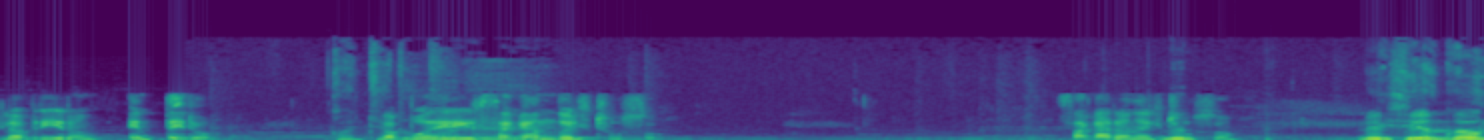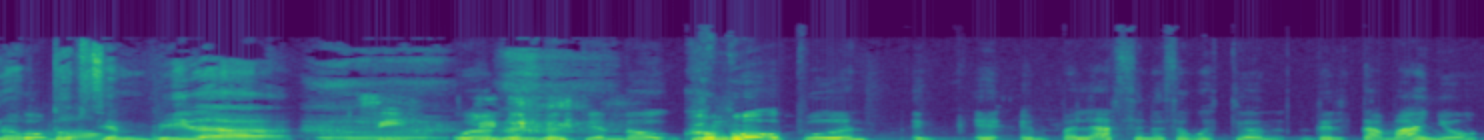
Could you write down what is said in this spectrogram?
Lo abrieron entero Concha para poder ir sacando el chuzo. Sacaron el No- chuzo. No Hicieron entiendo como una cómo... autopsia en vida. Sí, Bueno, no, entiendo cómo pudo en- en- en- empalarse en esa cuestión del tamaño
